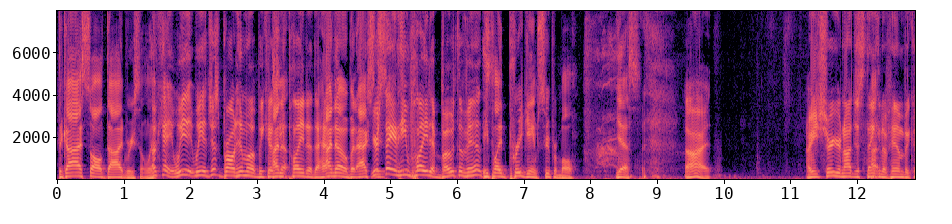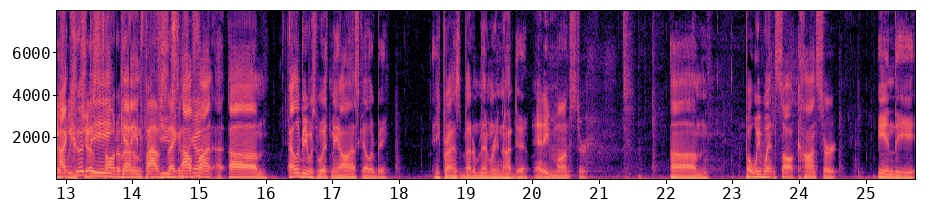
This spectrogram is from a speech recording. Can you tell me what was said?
The guy I saw died recently. Okay, we we had just brought him up because I he know- played at the. I know, but actually, you're saying he played at both events. he played pregame Super Bowl. Yes, All right. Are you sure you're not just thinking of him because I we could just be talked about getting him five confused. seconds I'll ago? find. uh, Um, Ellerby was with me. I'll ask Ellerby. He probably has a better memory than I do. Eddie Munster. Um, but we went and saw a concert in the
